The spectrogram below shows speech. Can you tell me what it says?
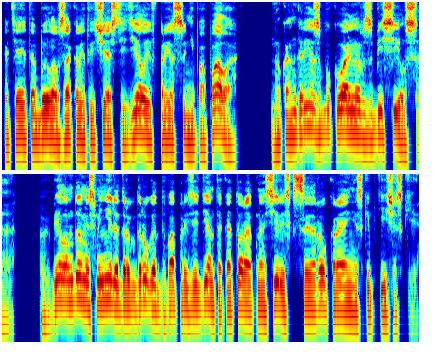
хотя это было в закрытой части дела и в прессу не попало, но Конгресс буквально взбесился. В Белом доме сменили друг друга два президента, которые относились к ЦРУ крайне скептически.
